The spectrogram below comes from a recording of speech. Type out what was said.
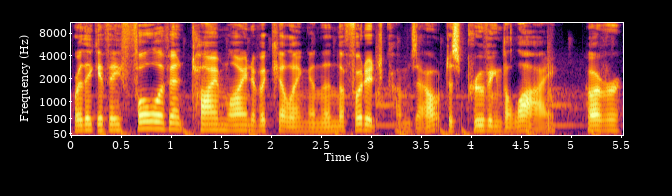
where they give a full event timeline of a killing and then the footage comes out, disproving the lie. However,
